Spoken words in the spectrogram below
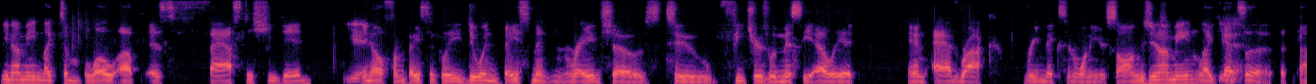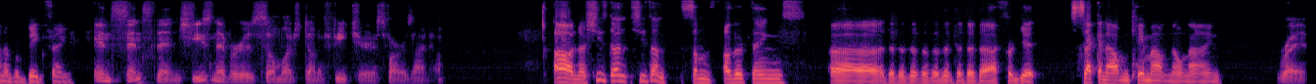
you know, what I mean, like to blow up as fast as she did. yeah. You know, from basically doing basement and rave shows to features with Missy Elliott and ad rock remixing one of your songs. You know what I mean? Like Yeah. that's a that's kind of a big thing. and since then, she's never as so much done a feature, as far as I know. Oh no, she's done. She's done some other things. Uh, da, da, da, I forget. Second album came out in 09. Right.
